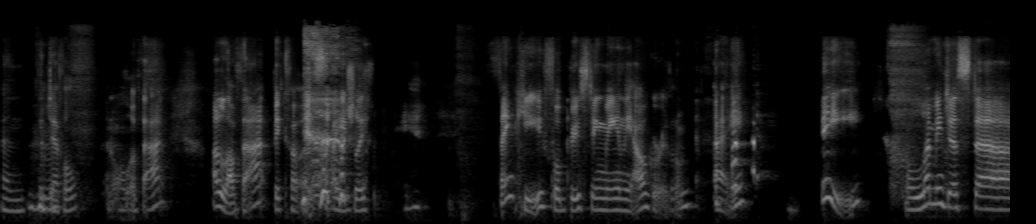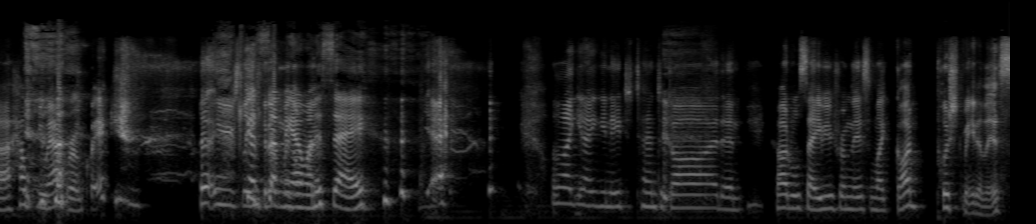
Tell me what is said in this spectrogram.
and the Mhm. devil and all of that, I love that because I usually say, thank you for boosting me in the algorithm. A. B. Let me just uh, help you out real quick. Usually something I want to say. yeah. Well, like, you know, you need to turn to God and God will save you from this. I'm like, God pushed me to this.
